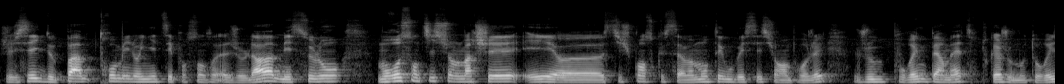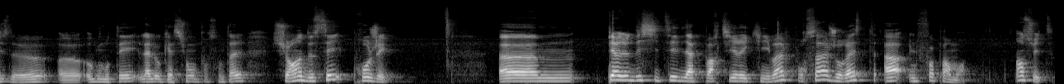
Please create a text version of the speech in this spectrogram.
j'essaye de pas trop m'éloigner de ces pourcentages-là, mais selon mon ressenti sur le marché et si je pense que ça va monter ou baisser sur un projet, je pourrais me permettre, en tout cas je m'autorise, d'augmenter l'allocation au pourcentage sur un de ces projets. Euh, périodicité de la partie rééquilibrage, pour ça, je reste à une fois par mois. Ensuite,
